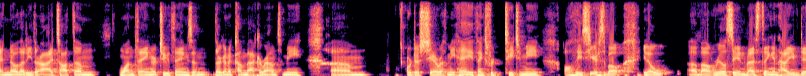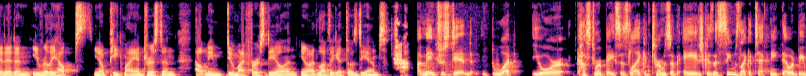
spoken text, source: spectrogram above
and know that either I taught them one thing or two things and they're going to come back around to me. Um, or just share with me, hey, thanks for teaching me all these years about, you know, about real estate investing and how you did it. And you really helped, you know, pique my interest and help me do my first deal. And, you know, I'd love to get those DMs. I'm interested what your customer base is like in terms of age? Because this seems like a technique that would be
